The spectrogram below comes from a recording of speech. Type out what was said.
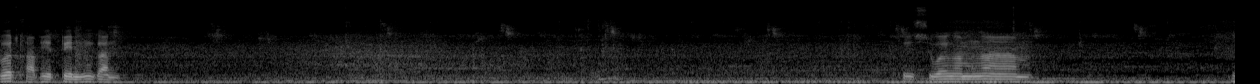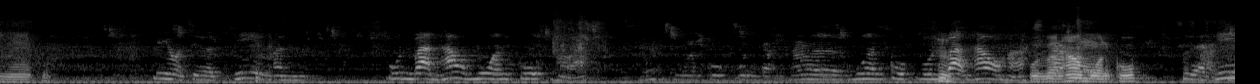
เบิดครับเฮ็ดเป็นคือกัน สวยๆงามๆแม่ผู้มีหัวเสือที่มันบุญบ้านเฮามวนกุบเหรอมวนกูบุญบันเฮาเออมวนกุบบุญบ้านเฮาฮะบุญบ้านเฮามวลกรุ๊ปเสือที่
